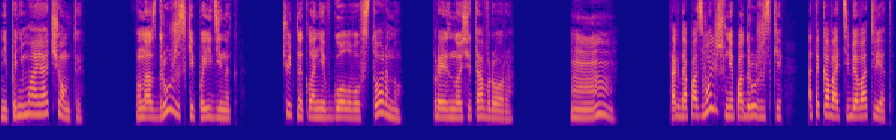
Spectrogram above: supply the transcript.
Не понимаю, о чем ты. У нас дружеский поединок. Чуть наклонив голову в сторону, произносит Аврора. «М-м-м. Тогда позволишь мне по-дружески атаковать тебя в ответ?»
